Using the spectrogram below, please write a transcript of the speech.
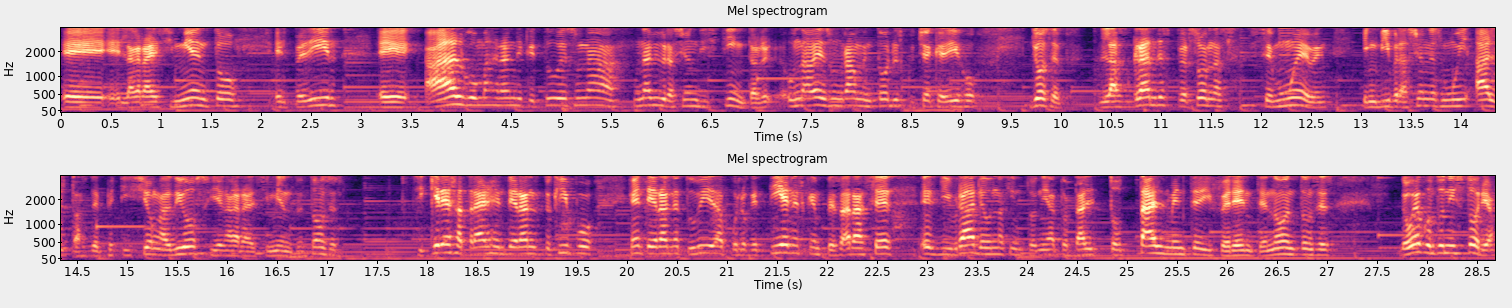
eh, el agradecimiento, el pedir eh, a algo más grande que tú es una, una vibración distinta. Una vez un gran mentor escuché que dijo, Joseph, las grandes personas se mueven en vibraciones muy altas de petición a Dios y en agradecimiento. Entonces, Si quieres atraer gente grande a tu equipo, gente grande a tu vida, pues lo que tienes que empezar a hacer es vibrar en una sintonía total, totalmente diferente, ¿no? Entonces, le voy a contar una historia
